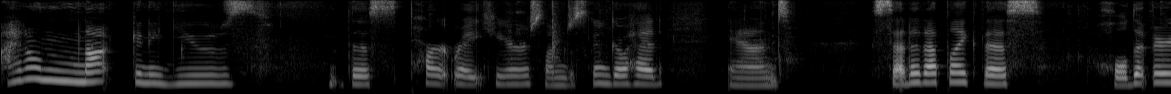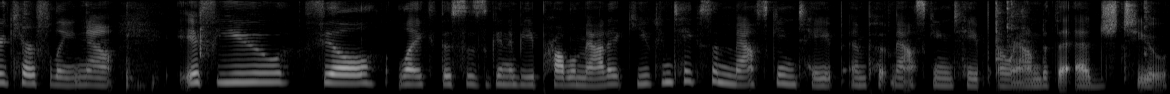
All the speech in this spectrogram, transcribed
I'm not going to use this part right here. So I'm just going to go ahead and set it up like this hold it very carefully. Now, if you feel like this is going to be problematic, you can take some masking tape and put masking tape around the edge too,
